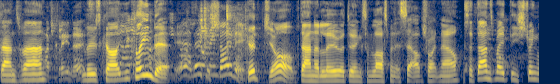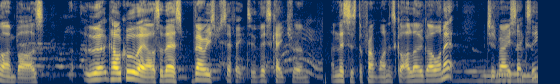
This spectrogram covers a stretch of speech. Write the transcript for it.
Dan's van. I've cleaned it. Lou's car. You cleaned it. Yeah, look, it's shiny. Good job. Dan and Lou are doing some last minute setups right now. So Dan's made these stringline bars. Look how cool they are. So they're very specific to this Caterham. And this is the front one. It's got a logo on it, which is very sexy.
